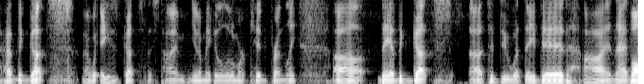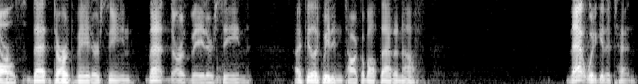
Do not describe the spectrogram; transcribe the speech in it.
had the guts. I used guts this time. You know, make it a little more kid friendly. Uh, they had the guts uh, to do what they did, uh, and that Balls. Dar- that Darth Vader scene. That Darth Vader scene. I feel like we didn't talk about that enough. That would get a 10.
